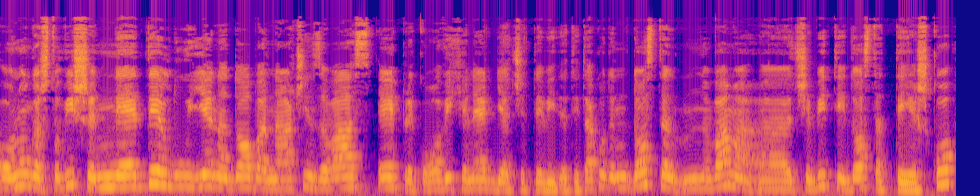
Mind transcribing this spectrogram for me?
onoga što više ne deluje na dobar način za vas, e, preko ovih energija ćete videti. Tako da dosta vama e, će biti dosta teško,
